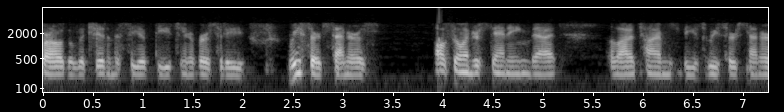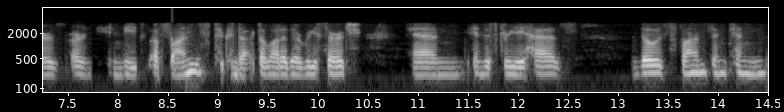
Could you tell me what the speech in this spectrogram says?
borrow the legitimacy of these university research centers, also understanding that a lot of times these research centers are in need of funds to conduct a lot of their research, and industry has those funds and can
